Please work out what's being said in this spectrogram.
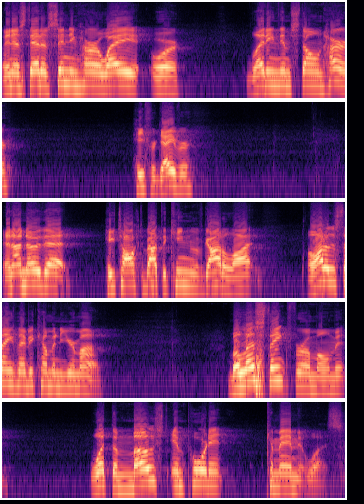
and instead of sending her away or letting them stone her, he forgave her. And I know that he talked about the kingdom of God a lot. A lot of those things may be coming to your mind. But let's think for a moment what the most important commandment was.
